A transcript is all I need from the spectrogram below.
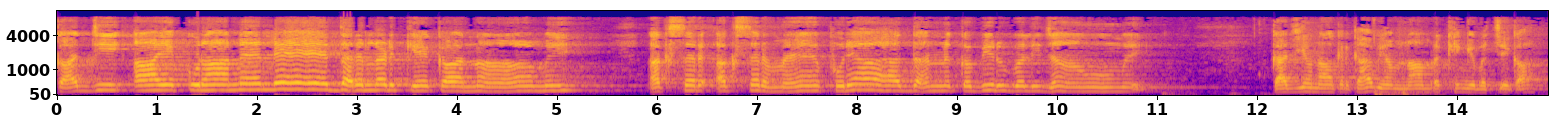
काजी आए कुरान ले, दर लड़के का नाम। अक्सर अक्सर मैं फुरिया धन कबीर बलि जाऊँ। मैं काजियों ने आकर कहा भी हम नाम रखेंगे बच्चे का।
